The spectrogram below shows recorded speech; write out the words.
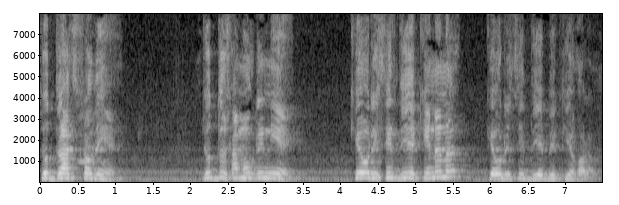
যুদ্ধাস্ত্র নিয়ে, যুদ্ধ সামগ্রী নিয়ে, কেউ রিসিভ দিয়ে কেনে না, কেউ রিসিভ দিয়ে বিক্রিও করে না।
